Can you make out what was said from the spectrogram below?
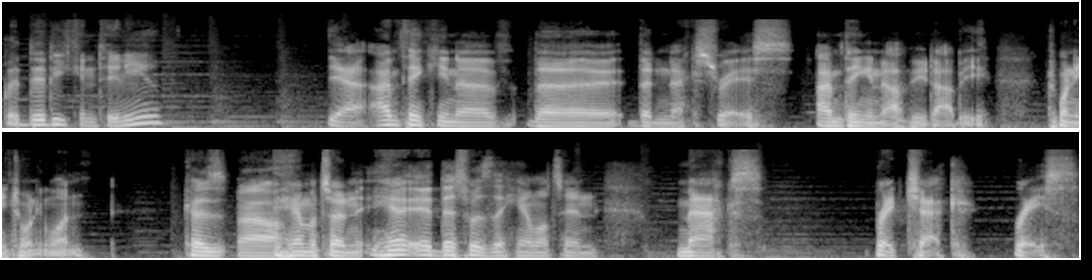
but did he continue? Yeah, I'm thinking of the the next race. I'm thinking Abu Dhabi, 2021, because Oh, Hamilton. He, this was the Hamilton Max brake check race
